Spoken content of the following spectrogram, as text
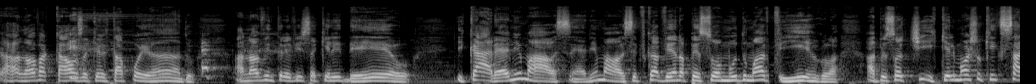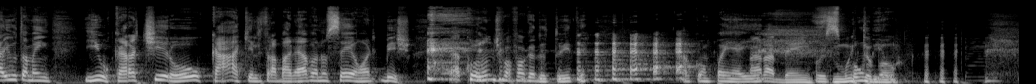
a nova causa que ele está apoiando, a nova entrevista que ele deu. E, cara, é animal, assim, é animal. Você fica vendo, a pessoa muda uma vírgula, a pessoa. que ele mostra o que, que saiu também. E o cara tirou o K, que ele trabalhava não sei onde. Bicho, é a coluna de fofoca do Twitter. Acompanha aí. Parabéns, muito bom.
